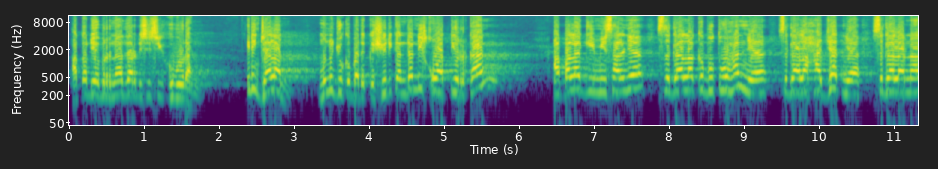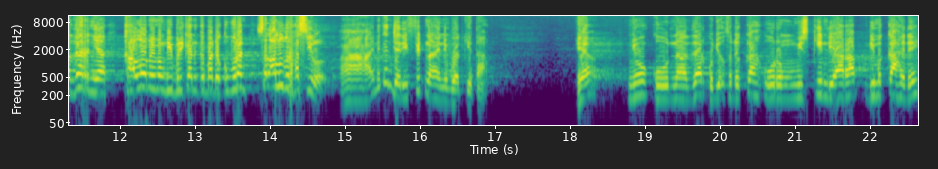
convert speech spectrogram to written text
Atau dia bernazar di sisi kuburan. Ini jalan menuju kepada kesyirikan dan dikhawatirkan. Apalagi misalnya segala kebutuhannya, segala hajatnya, segala nazarnya kalau memang diberikan kepada kuburan selalu berhasil. Ah, ini kan jadi fitnah ini buat kita. Ya, nyoku nazar kujuk sedekah kurung miskin di Arab di Mekah deh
